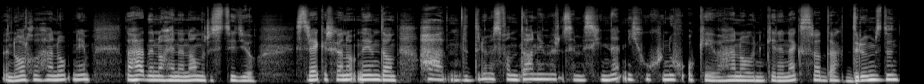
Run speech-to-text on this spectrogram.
een orgel gaan opnemen. Dan gaat er nog in een andere studio strijkers gaan opnemen. Dan, ah, de drums van dat nummer zijn misschien net niet goed genoeg. Oké, we gaan nog een keer een extra dag drums doen.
